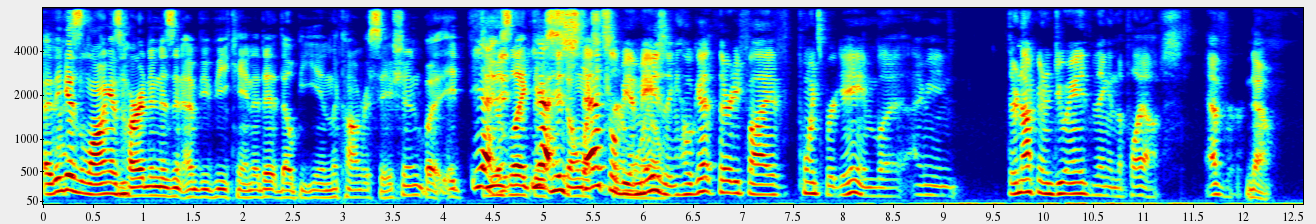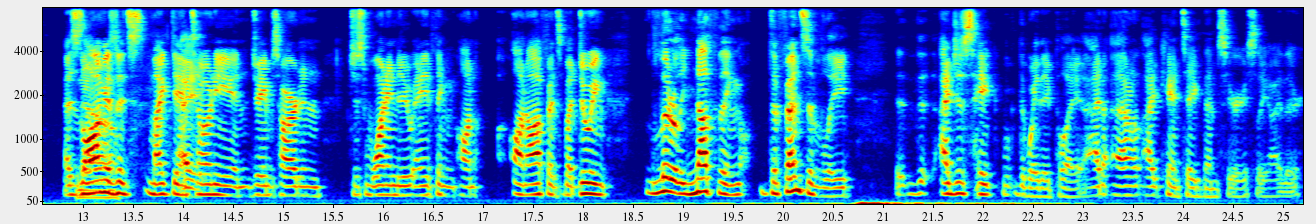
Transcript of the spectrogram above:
I think as long as Harden is an MVP candidate, they'll be in the conversation. But it yeah, feels it- like yeah, there's his so much stats will be amazing. He'll get thirty five points per game, but I mean, they're not going to do anything in the playoffs ever. No, As No. long as it's Mike I- D'Antoni and James Harden just wanting to do anything on on offense, but doing literally nothing defensively, I just hate the way they play. I, I don't I can't take them seriously either.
